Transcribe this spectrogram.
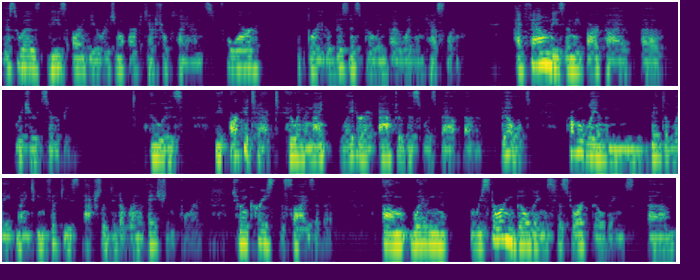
This was, these are the original architectural plans for the Borrego Business Building by William Kesling. I found these in the archive of Richard Zerbe, who is the architect who in the night later after this was about, uh, built, probably in the mid to late 1950s, actually did a renovation for it to increase the size of it. Um, when restoring buildings, historic buildings, um,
